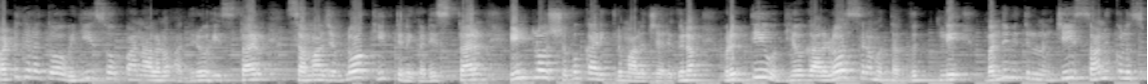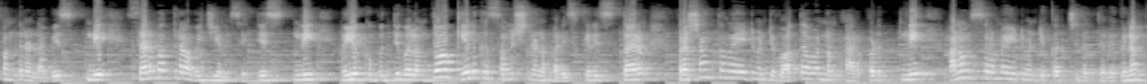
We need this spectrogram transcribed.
పట్టుదలతో విజయ సోపానాలను అధిరోహిస్తారు. సమాజంలో కీర్తిని గడిస్తారు. ఇంట్లో శుభ కార్యక్రమాలు జరుగున. వృత్తి ఉద్యోగాలలో శ్రమ తగ్గుతుంది. బంధుమిత్రుల నుంచి సానుకూల స్పందన లభిస్తుంది. సర్వత్రా విజయం సిద్ధిస్తుంది. మీ యొక్క బుద్ధి బలంతో కీలక సమస్యలను పరిష్కరిస్తారు. ప్రశాంతమైనటువంటి వాతావరణం ఏర్పడుతుంది. అనవసరమైనటువంటి ఖర్చులు తొలగిన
